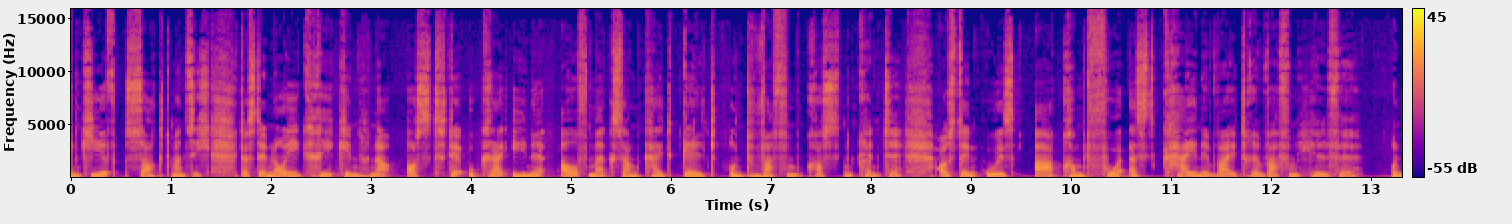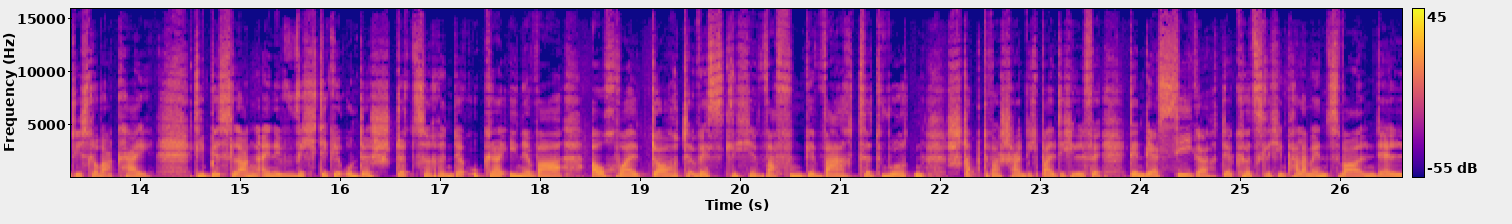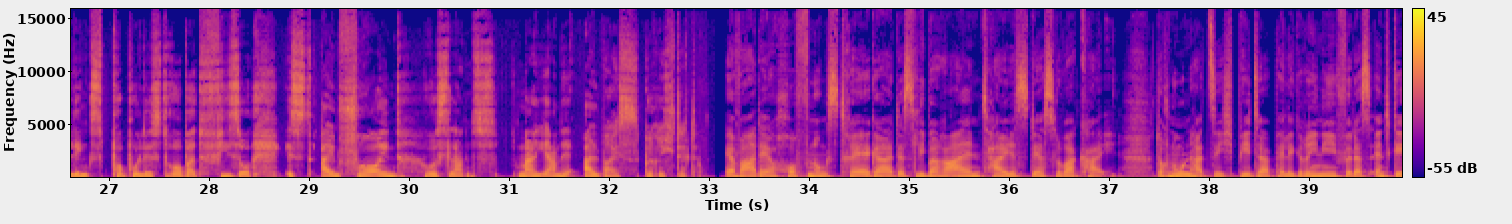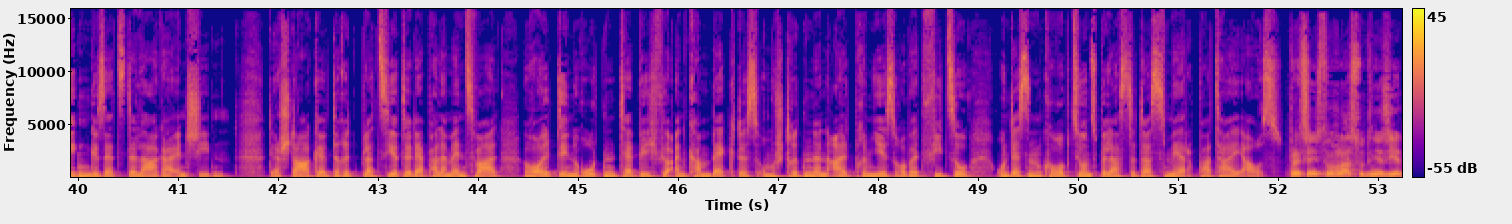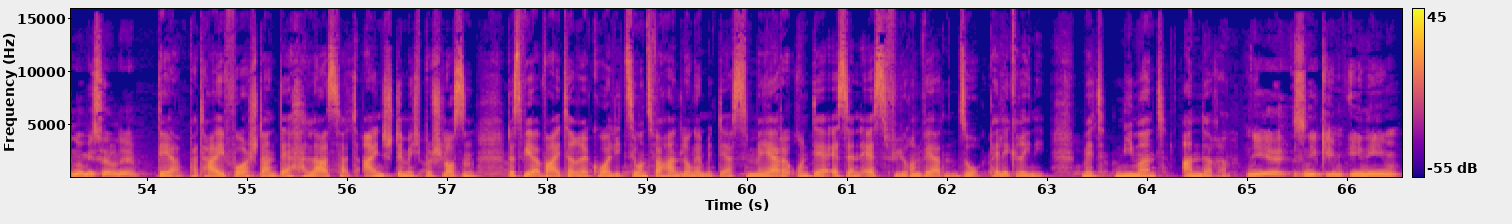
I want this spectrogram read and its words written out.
In Kiew sorgt man sich, dass der neue Krieg in Nahost der Ukraine Aufmerksamkeit, Geld und Waffen kosten könnte. Aus den USA kommt vorerst keine weitere Waffenhilfe und die Slowakei, die bislang eine wichtige Unterstützerin der Ukraine war, auch weil dort westliche Waffen gewartet wurden, stoppt wahrscheinlich bald die Hilfe. Denn der Sieger der kürzlichen Parlamentswahlen, der Linkspopulist Robert Fiso, ist ein Freund Russlands. Marianne Allweis berichtet. Er war der Hoffnungsträger des liberalen Teils der Slowakei. Doch nun hat sich Peter Pellegrini für das entgegengesetzte Lager entschieden. Der starke Drittplatzierte der Parlamentswahl rollt den roten Teppich für ein Comeback des umstrittenen Altpremiers Robert Fico und dessen korruptionsbelasteter Smer-Partei aus. Der Parteivorstand der Hlas hat einstimmig beschlossen, dass wir weitere Koalitionsverhandlungen mit der Smer und der SNS führen werden, so Pellegrini mit niemand anderem.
